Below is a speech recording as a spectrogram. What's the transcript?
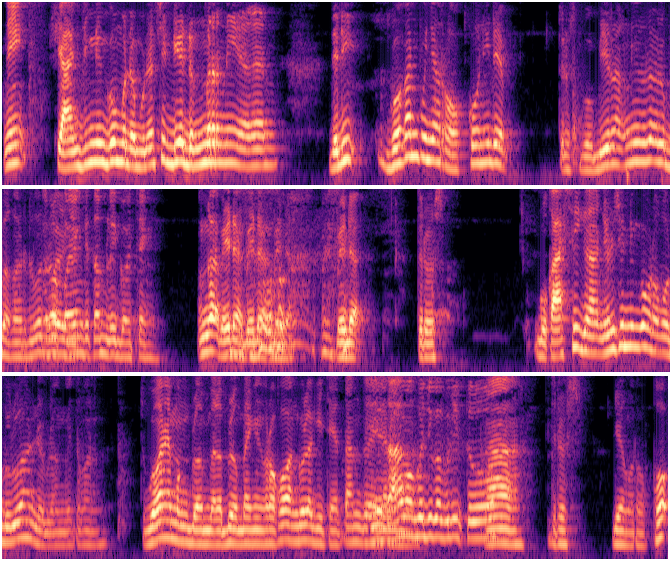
nih si anjing nih gue mudah-mudahan sih dia denger nih ya kan. Jadi gue kan punya rokok nih Dep. Terus gue bilang nih lu, lu bakar duluan. Rokok gua." yang kita beli goceng. Enggak beda beda beda beda. Terus gue kasih kan, jadi sini gue rokok duluan dia bilang gitu kan. Gue kan emang belum belum pengen ngerokokan, gue lagi cetan tuh. Iya ya kan. sama gue juga begitu. Nah, terus dia ngerokok.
